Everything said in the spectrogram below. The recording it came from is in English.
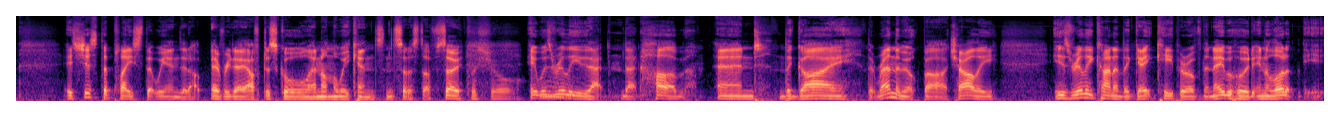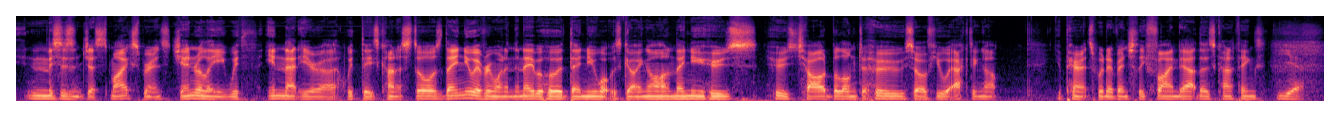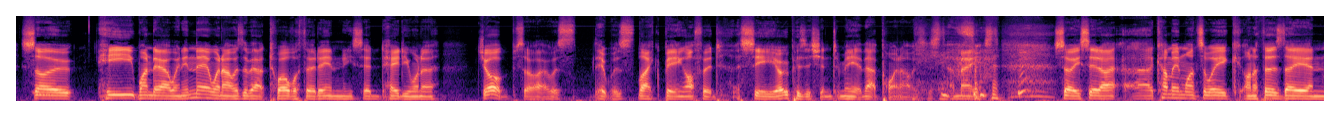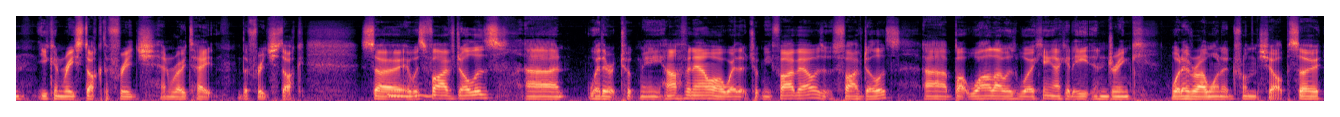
It's just the place that we ended up every day after school and on the weekends and sort of stuff. So For sure. it was really that that hub and the guy that ran the milk bar charlie is really kind of the gatekeeper of the neighborhood in a lot of and this isn't just my experience generally with in that era with these kind of stores they knew everyone in the neighborhood they knew what was going on they knew whose whose child belonged to who so if you were acting up your parents would eventually find out those kind of things Yeah. so he one day I went in there when I was about twelve or thirteen, and he said, "Hey, do you want a job?" So I was it was like being offered a CEO position to me at that point. I was just amazed. so he said, "I uh, come in once a week on a Thursday, and you can restock the fridge and rotate the fridge stock." So it was five dollars. Uh, whether it took me half an hour or whether it took me five hours, it was five dollars. Uh, but while I was working, I could eat and drink whatever I wanted from the shop. So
